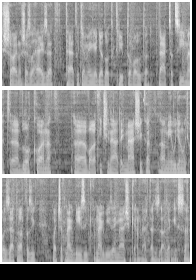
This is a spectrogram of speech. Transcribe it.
sajnos ez a helyzet. Tehát, hogyha még egy adott kriptovaluta tárca címet blokkolnak, valaki csinált egy másikat, ami ugyanúgy hozzá tartozik, vagy csak megbízik, megbíz egy másik embert ezzel az egésszel.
